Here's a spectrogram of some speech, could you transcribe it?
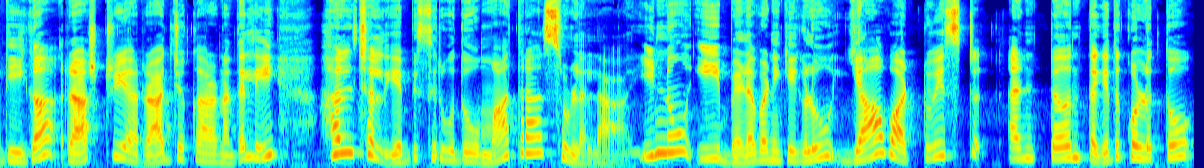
ಇದೀಗ ರಾಷ್ಟ್ರೀಯ ರಾಜಕಾರಣದಲ್ಲಿ ಹಲ್ಚಲ್ ಎಬ್ಬಿಸಿರುವುದು ಮಾತ್ರ ಸುಳ್ಳಲ್ಲ. ಇನ್ನು ಈ ಬೆಳವಣಿಗೆಗಳು ಯಾವ ಟ್ವಿಸ್ಟ್ ಅಂಡ್ ಟರ್ನ್ ತೆಗೆದುಕೊಳ್ಳುತ್ತೋ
